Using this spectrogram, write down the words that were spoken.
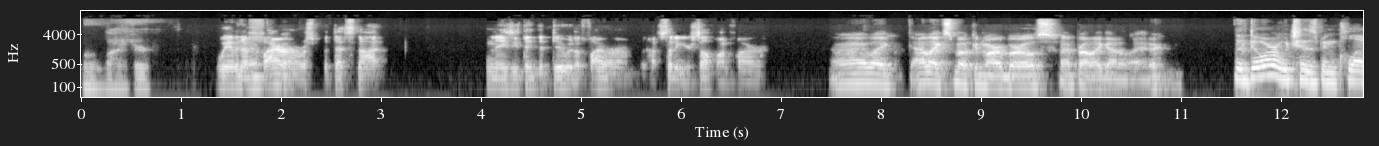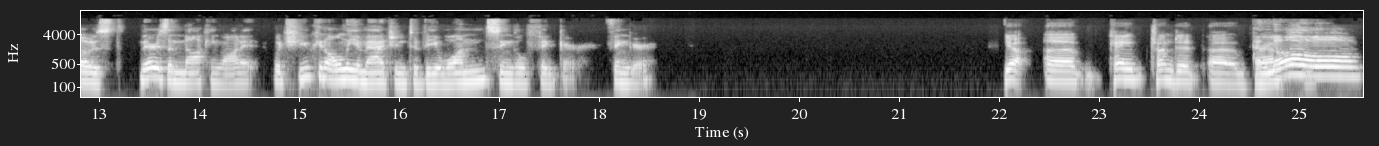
Or lighter. We have enough Yeah. firearms, but that's not an easy thing to do with a firearm without setting yourself on fire. I like I like smoking Marlboros. I probably got a lighter. The door, which has been closed, there is a knocking on it, which you can only imagine to be one single finger. Finger. yeah. Uh, Kay, time to uh, grab Hello.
